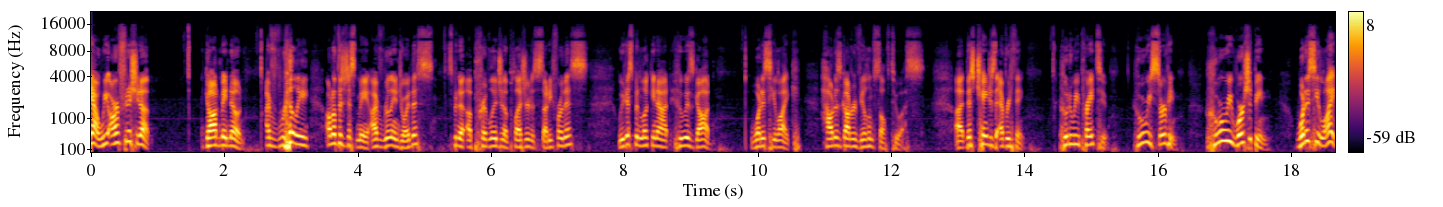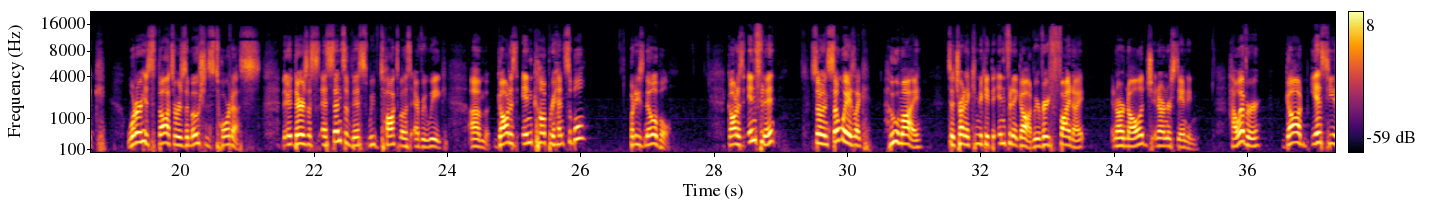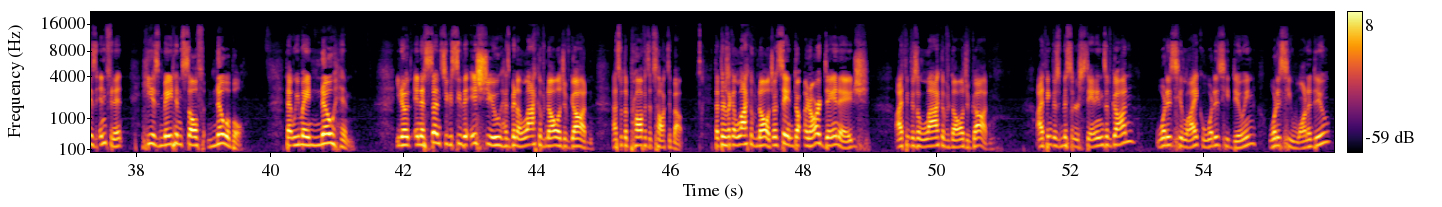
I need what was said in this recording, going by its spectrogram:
yeah, we are finishing up. God made known. I've really, I don't know if it's just me, I've really enjoyed this. It's been a, a privilege and a pleasure to study for this. We've just been looking at who is God? What is he like? How does God reveal himself to us? Uh, this changes everything. Who do we pray to? Who are we serving? Who are we worshiping? What is he like? What are his thoughts or his emotions toward us? There, there's a, a, sense of this. We've talked about this every week. Um, God is incomprehensible, but he's knowable. God is infinite. So, in some ways, like, who am I to try to communicate the infinite God? We are very finite in our knowledge and our understanding. However, God, yes, he is infinite. He has made himself knowable, that we may know him. You know, in a sense, you can see the issue has been a lack of knowledge of God. That's what the prophets have talked about. That there's like a lack of knowledge. I'd say in, in our day and age, I think there's a lack of knowledge of God. I think there's misunderstandings of God. What is He like? What is He doing? What does He want to do?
